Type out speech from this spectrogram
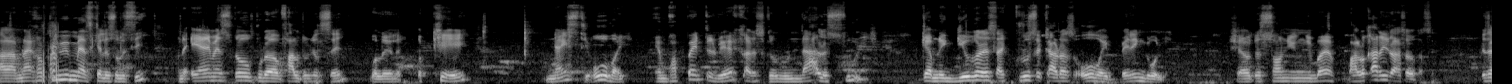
আর আমরা এখন পিভি ম্যাচ খেলে চলেছি। মানে এআই ম্যাচটাও পুরো ফালতু খেলছে, বলে গেলে। ওকে নাইস ও ভাই এমবাপ্পে একটা রেয়ার কার্ড আছে রোনাল্ডো সুই। কেমনে করে স্যার ক্রুসে কার্ড আছে। ও ভাই বেরিং গোল সে ওকে সন ইং ভাই, ভালো কার্ডই আছে ওর কাছে। এটা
